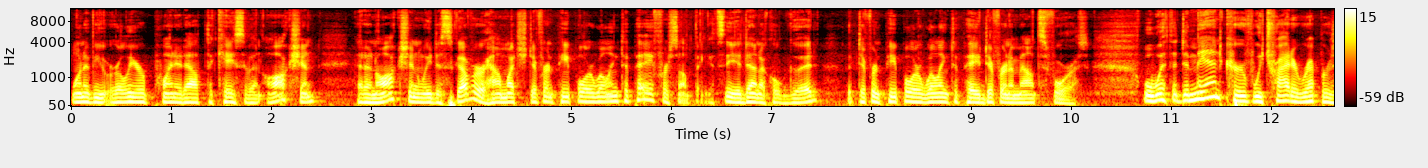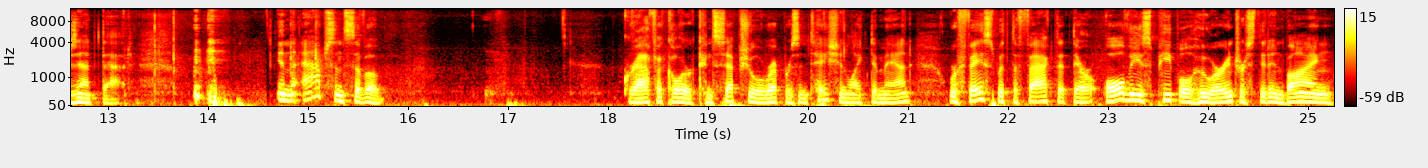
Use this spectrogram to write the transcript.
One of you earlier pointed out the case of an auction. At an auction, we discover how much different people are willing to pay for something. It's the identical good, but different people are willing to pay different amounts for us. Well, with the demand curve, we try to represent that. In the absence of a, graphical or conceptual representation like demand, we're faced with the fact that there are all these people who are interested in buying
